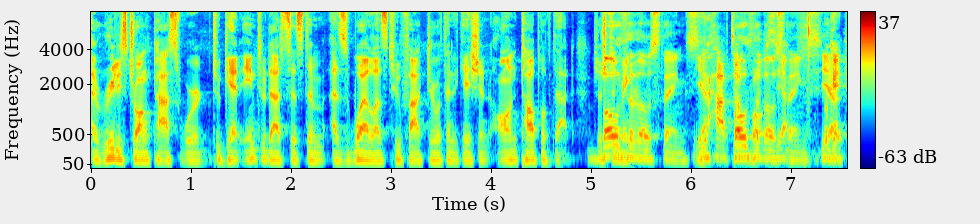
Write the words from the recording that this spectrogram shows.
a really strong password to get into that system as well as two-factor authentication on top of that. Just to both make- of those things. You have to have both, of those yeah. things. Yeah. Okay,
